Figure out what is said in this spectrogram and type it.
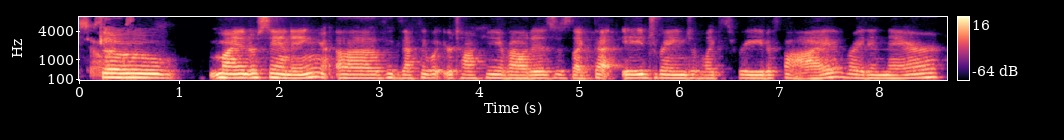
So, so my understanding of exactly what you're talking about is is like that age range of like three to five right in there.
